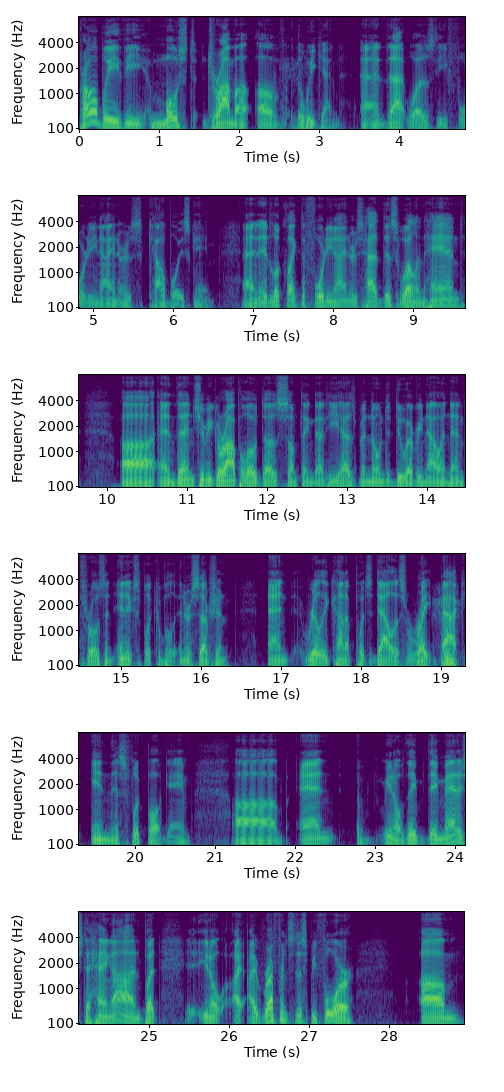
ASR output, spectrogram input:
probably the most drama of the weekend, and that was the 49ers Cowboys game. And it looked like the 49ers had this well in hand. Uh, and then Jimmy Garoppolo does something that he has been known to do every now and then throws an inexplicable interception and really kind of puts Dallas right hmm. back in this football game. Uh, and, you know, they, they managed to hang on. But, you know, I, I referenced this before. Um,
